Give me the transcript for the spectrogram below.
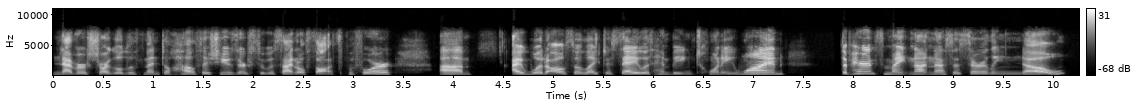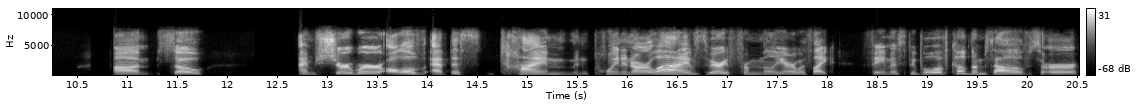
never struggled with mental health issues or suicidal thoughts before. Um, I would also like to say, with him being 21, the parents might not necessarily know. Um, so I'm sure we're all at this time and point in our lives very familiar with like famous people who have killed themselves or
